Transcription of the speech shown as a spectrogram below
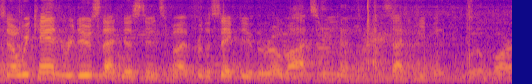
So we can reduce that distance, but for the safety of the robots, we decided to keep it far.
